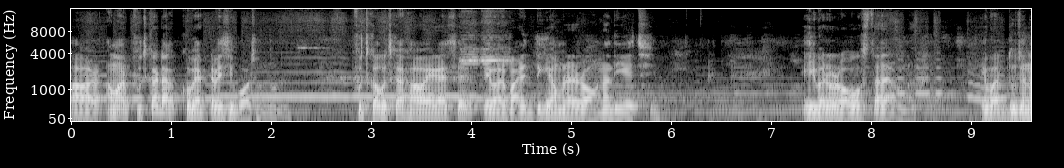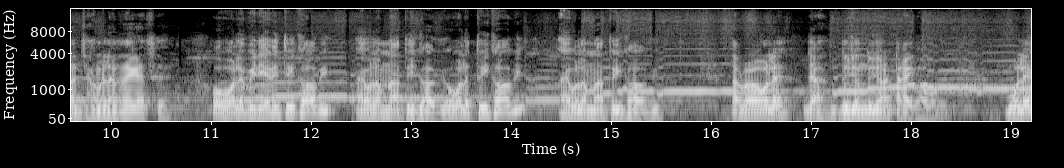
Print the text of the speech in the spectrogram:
আর আমার ফুচকাটা খুব একটা বেশি পছন্দ না। ফুচকা ফুচকা খাওয়া হয়ে গেছে এবার বাড়ির দিকে আমরা রওনা দিয়েছি। এইবার ওর অবস্থা দেখো না। এবার দুজনের ঝামেলা বেঁধে গেছে। ও বলে বিরিয়ানি তুই খাওয়াবি? আমি বললাম না তুই খাওয়াবি। ও বলে তুই খাওয়াবি? আমি বললাম না তুই খাওয়াবি। তারপর বলে যা দুজন দুজনের টাকায় খাব। বলে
